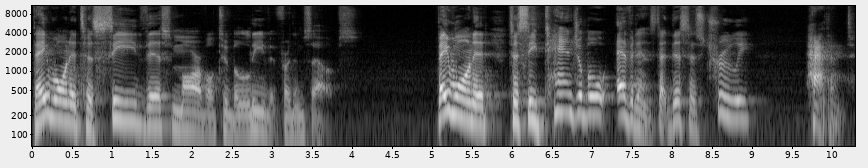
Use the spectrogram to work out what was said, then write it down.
They wanted to see this marvel to believe it for themselves. They wanted to see tangible evidence that this has truly happened.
